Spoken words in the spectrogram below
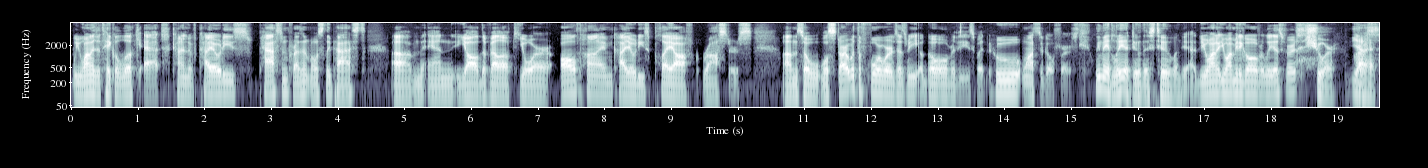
we wanted to take a look at kind of Coyotes past and present, mostly past. Um, and y'all developed your all-time Coyotes playoff rosters. Um, so we'll start with the forwards as we go over these. But who wants to go first? We made Leah do this too. And Yeah, do you want to, you want me to go over Leah's first? Sure. Yes.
